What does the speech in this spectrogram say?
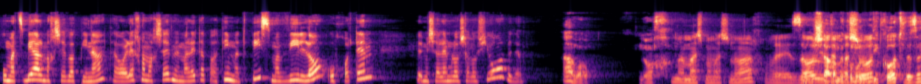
הוא מצביע על מחשב בפינה, אתה הולך למחשב, ממלא את הפרטים, מדפיס, מביא לו, הוא חותם ומשלם לו שלוש יורו וזהו. אה וואו, נוח. ממש ממש נוח וזול ובשאר המקומות ופשוט. בדיקות וזה?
